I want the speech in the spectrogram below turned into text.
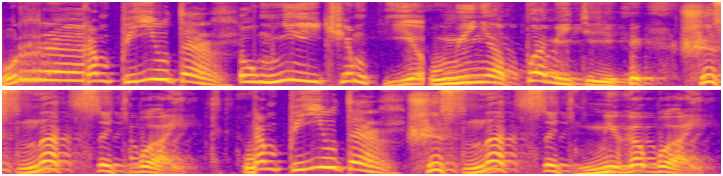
Ура! Компьютер умнее, чем я. У меня памяти 16 байт. Компьютер 16 мегабайт.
